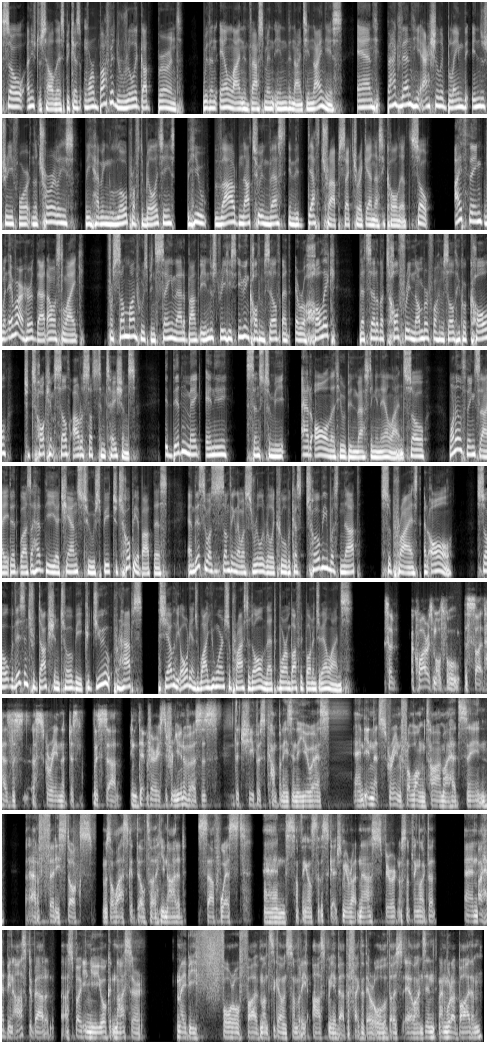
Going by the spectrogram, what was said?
So I need to tell this because Warren Buffett really got burned with an airline investment in the 1990s. And back then, he actually blamed the industry for notoriously having low profitability. He vowed not to invest in the death trap sector again, as he called it. So I think whenever I heard that, I was like, for someone who's been saying that about the industry, he's even called himself an aeroholic that set up a toll free number for himself he could call to talk himself out of such temptations. It didn't make any sense to me at all that he would be investing in airlines. So one of the things I did was I had the uh, chance to speak to Toby about this. And this was something that was really, really cool because Toby was not surprised at all. So, with this introduction, Toby, could you perhaps share with the audience why you weren't surprised at all that Warren Buffett bought into airlines? So, Acquirers Multiple, the site has this a screen that just lists out in various different universes the cheapest companies in the US and in that screen for a long time, I had seen out of 30 stocks, it was Alaska, Delta, United, Southwest, and something else that escapes me right now, Spirit or something like that. And I had been asked about it. I spoke in New York at NYSA maybe four or five months ago, and somebody asked me about the fact that there were all of those airlines in and would I buy them?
